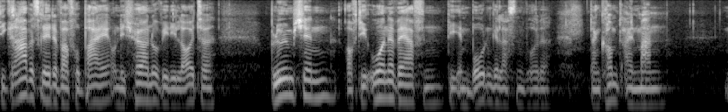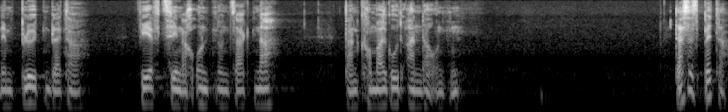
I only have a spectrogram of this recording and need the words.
Die Grabesrede war vorbei und ich höre nur, wie die Leute Blümchen auf die Urne werfen, die im Boden gelassen wurde. Dann kommt ein Mann, nimmt Blütenblätter, wirft sie nach unten und sagt, na, dann komm mal gut an da unten. Das ist bitter.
